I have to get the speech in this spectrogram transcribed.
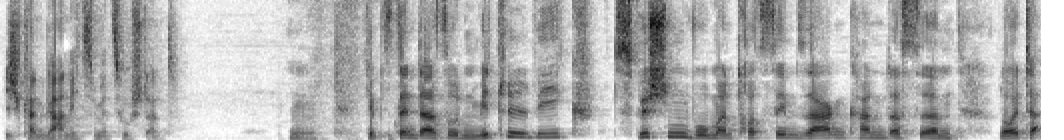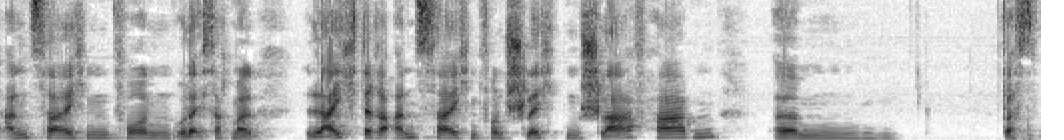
ich kann gar nichts mehr Zustand. Hm. Gibt es denn da so einen Mittelweg zwischen, wo man trotzdem sagen kann, dass ähm, Leute Anzeichen von, oder ich sag mal, leichtere Anzeichen von schlechtem Schlaf haben, ähm, was,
